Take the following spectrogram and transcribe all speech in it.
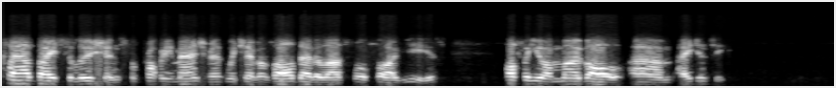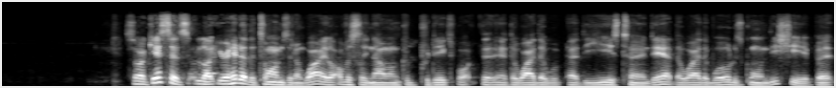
cloud-based solutions for property management, which have evolved over the last four or five years, offer you a mobile um, agency. So I guess it's like you're ahead of the times in a way. Obviously, no one could predict what the, the way the, uh, the years turned out, the way the world has gone this year. But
